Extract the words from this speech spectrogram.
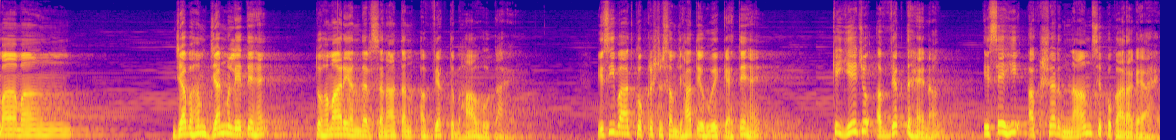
मम। जब हम जन्म लेते हैं तो हमारे अंदर सनातन अव्यक्त भाव होता है। इसी बात को कृष्ण समझाते हुए कहते हैं कि ये जो अव्यक्त है ना, इसे ही अक्षर नाम से पुकारा गया है।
